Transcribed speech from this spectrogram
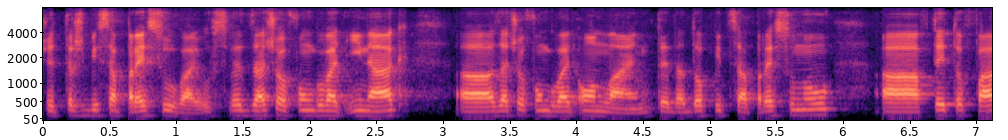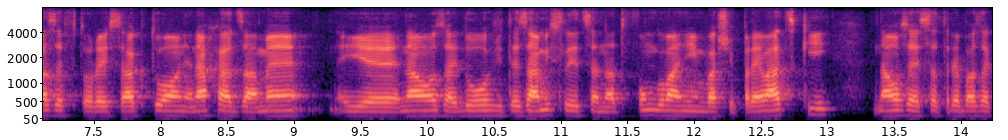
že tržby sa presúvajú. Svet začal fungovať inak, začal fungovať online, teda dopyt sa presunul a v tejto fáze, v ktorej sa aktuálne nachádzame, je naozaj dôležité zamyslieť sa nad fungovaním vašej prevádzky. Naozaj sa treba za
